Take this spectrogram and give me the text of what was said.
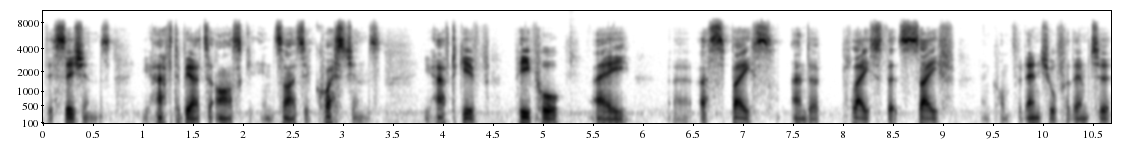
decisions. You have to be able to ask incisive questions. You have to give people a uh, a space and a place that's safe and confidential for them to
